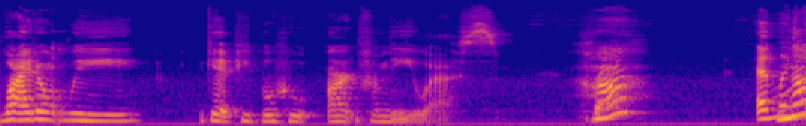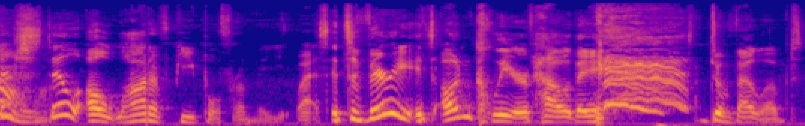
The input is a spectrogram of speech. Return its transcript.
Why don't we get people who aren't from the U.S.? Huh? And like, No. there's still a lot of people from the U.S. It's a very, it's unclear of how they developed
